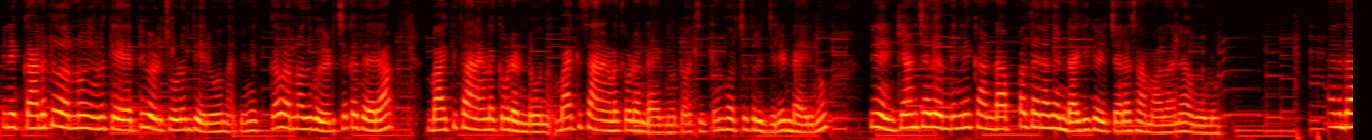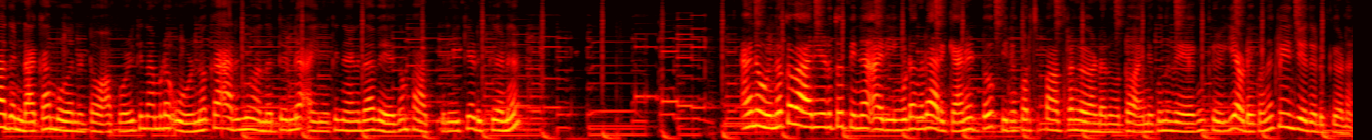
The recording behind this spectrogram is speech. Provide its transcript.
പിന്നെ ഇക്കാലത്ത് പറഞ്ഞു നിങ്ങൾ കയറ്റി മേടിച്ചോടും തരുമെന്ന് പിന്നെ ഒക്കെ പറഞ്ഞു അത് മേടിച്ചൊക്കെ തരാം. ബാക്കി സാധനങ്ങളൊക്കെ ഇവിടെ ഉണ്ടോയെന്ന് ബാക്കി സാധനങ്ങളൊക്കെ ഇവിടെ ഉണ്ടായിരുന്നു കേട്ടോ. ചിക്കൻ കുറച്ച് ഫ്രിഡ്ജിലുണ്ടായിരുന്നു പിന്നെ എനിക്കാണെന്ന് വെച്ചാൽ അത് എന്തെങ്കിലും കണ്ട അപ്പം തന്നെ അത് ഉണ്ടാക്കി കഴിച്ചാലേ സമാധാനമാവുള്ളൂ ഞാനിതാ അത് ഉണ്ടാക്കാൻ പോകുന്നു കേട്ടോ അപ്പോഴേക്കും നമ്മുടെ ഉഴുന്നൊക്കെ അരഞ്ഞു വന്നിട്ടുണ്ട്. അതിനൊക്കെ ഞാനിതാ വേഗം പാത്രത്തിലേക്ക് എടുക്കുകയാണ്. അങ്ങനെ ഉഴുന്നൊക്കെ വാരിയെടുത്തു. പിന്നെ അരിയും കൂടെ അങ്ങോട്ട് അരയ്ക്കാനിട്ടു. പിന്നെ കുറച്ച് പാത്രം കണ്ടായിരുന്നു കേട്ടോ അതിനൊക്കെ ഒന്ന് വേഗം കഴുകി അവിടേക്കൊന്ന് ക്ലീൻ ചെയ്തെടുക്കുകയാണ്.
